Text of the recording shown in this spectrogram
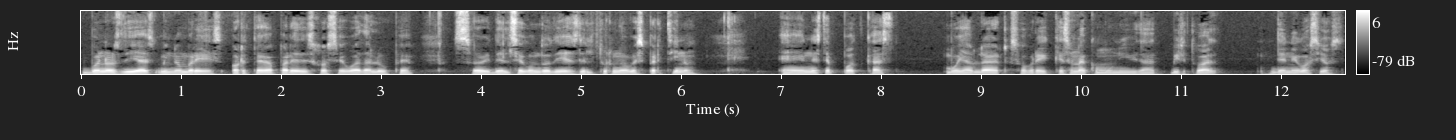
Buenos días, mi nombre es Ortega Paredes José Guadalupe, soy del segundo 10 del turno vespertino. En este podcast voy a hablar sobre qué es una comunidad virtual de negocios.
